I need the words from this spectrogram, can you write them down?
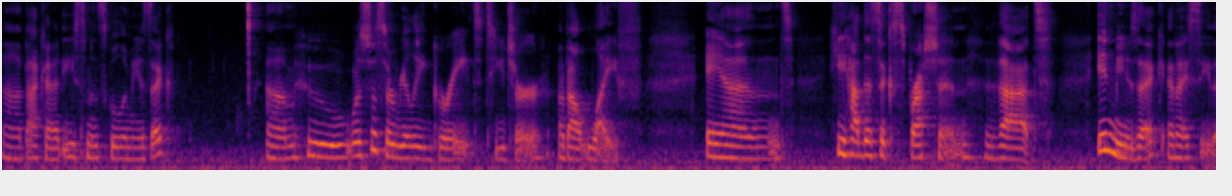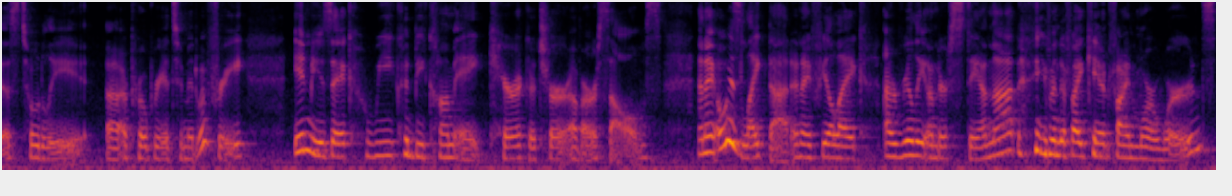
uh, back at Eastman School of Music, um, who was just a really great teacher about life, and he had this expression that in music, and I see this totally uh, appropriate to midwifery in music, we could become a caricature of ourselves. And I always like that. And I feel like I really understand that, even if I can't find more words.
